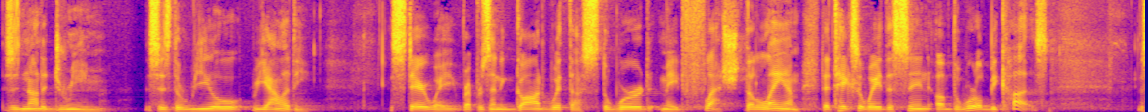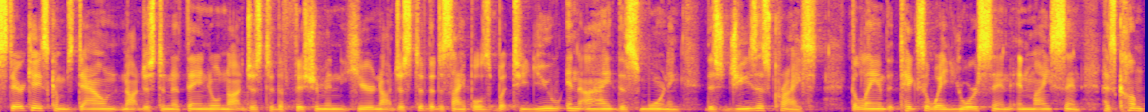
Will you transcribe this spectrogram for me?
This is not a dream, this is the real reality The stairway representing God with us, the Word made flesh, the Lamb that takes away the sin of the world, because the staircase comes down not just to Nathanael, not just to the fishermen here, not just to the disciples, but to you and I this morning. This Jesus Christ, the Lamb that takes away your sin and my sin, has come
